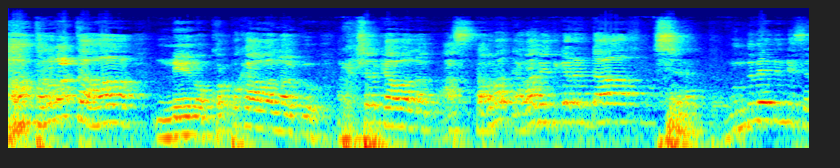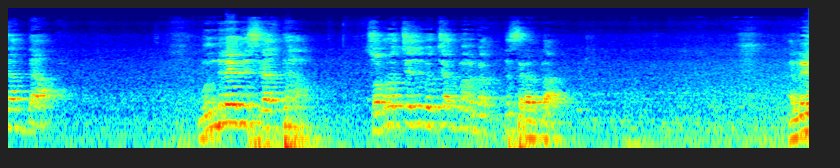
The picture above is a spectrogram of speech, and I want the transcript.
ఆ తర్వాత నేను కృప కావాలి నాకు రక్షణ కావాలి నాకు ఆ తర్వాత ఎలా వెతికాడంట? శ్రద్ధ. ముందు లేదండి శ్రద్ధ. ముందు లేదు శ్రద్ధ. సొగరు వచ్చారు మన పెద్ద శ్రద్ధ. అదే.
